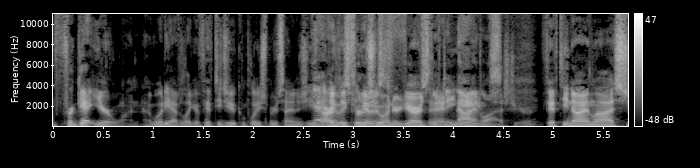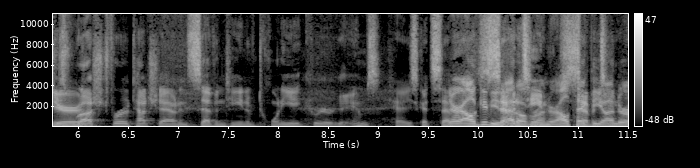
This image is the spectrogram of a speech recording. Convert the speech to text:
forget year one. What do you have? Like a 52 completion percentage. He Yeah, hardly was- threw it was- 200 yards was in any 59 games. last year. 59 last He's year. rushed for a touchdown in 17 of 28 career games. Yeah, he's got seven. There, I'll give you that over under. I'll take the under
